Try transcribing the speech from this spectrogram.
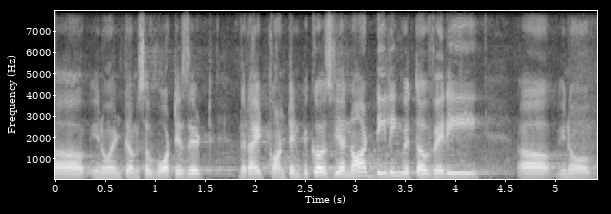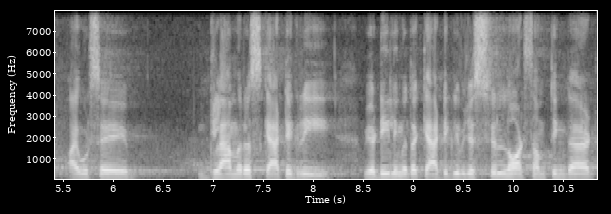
uh, you know in terms of what is it the right content because we are not dealing with a very uh, you know i would say glamorous category we are dealing with a category which is still not something that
